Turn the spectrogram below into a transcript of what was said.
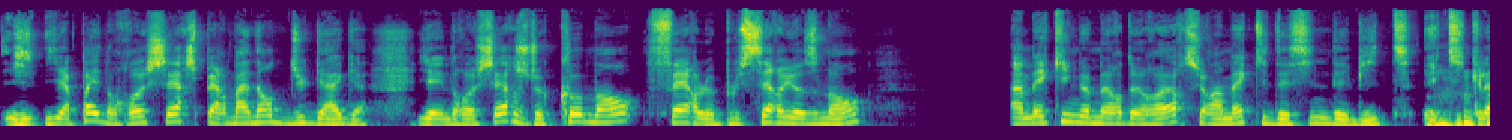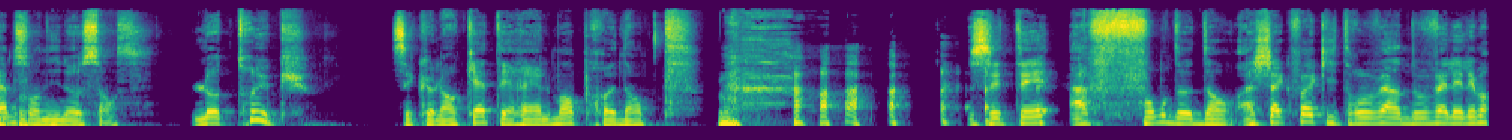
il n'y a pas une recherche permanente du gag. Il y a une recherche de comment faire le plus sérieusement un making a murderer sur un mec qui dessine des bites et qui clame son innocence. L'autre truc, c'est que l'enquête est réellement prenante. J'étais à fond dedans. À chaque fois qu'il trouvait un nouvel élément.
